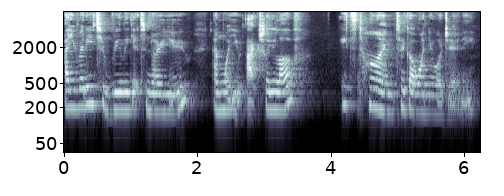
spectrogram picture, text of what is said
Are you ready to really get to know you and what you actually love? It's time to go on your journey.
